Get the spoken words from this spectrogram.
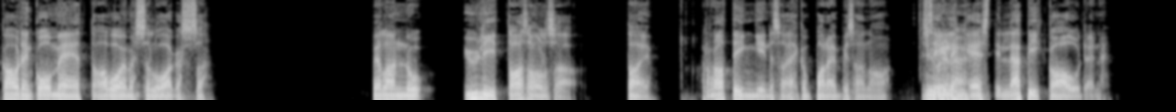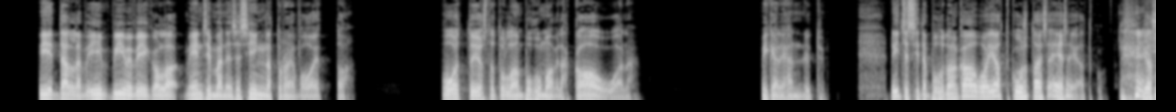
kauden komeetta avoimessa luokassa, pelannut yli tasonsa, tai ratinginsa ehkä parempi sanoa, selkeästi läpi kauden. Tällä vi- viime viikolla ensimmäinen se signature-voitto. Voitto, josta tullaan puhumaan vielä kauan. Mikäli hän nyt niin itse siitä puhutaan kauan, jatkuu se tai se ei se jatku. Jos,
